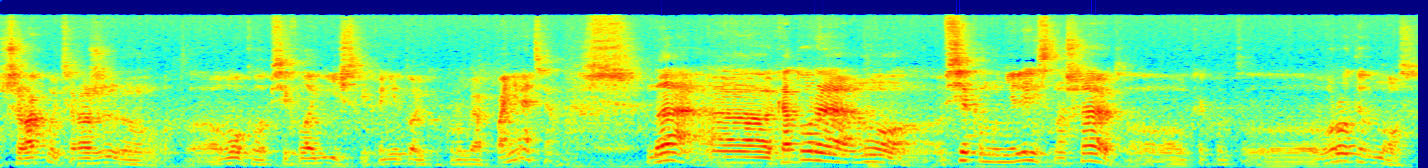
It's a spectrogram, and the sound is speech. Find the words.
широко тиражируемым вот, в около психологических и не только кругах понятием да, э, которая, ну, все, кому не лень, сношают, э, как вот, э, в рот и в нос.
